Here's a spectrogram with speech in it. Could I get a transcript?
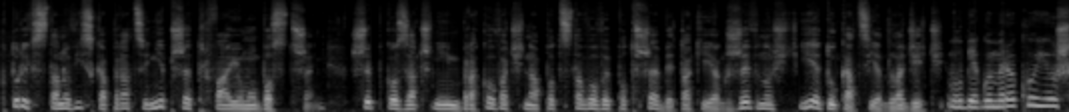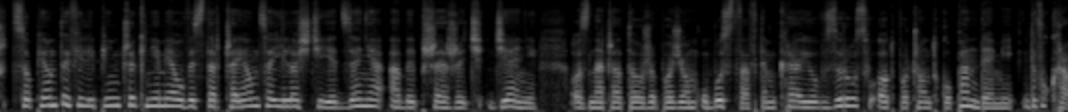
których stanowiska pracy nie przetrwają obostrzeń. Szybko zacznie im brakować na podstawowe potrzeby, takie jak żywność i edukacja dla dzieci. W ubiegłym roku już co piąty Filipińczyk nie miał wystarczającej ilości jedzenia, aby przeżyć dzień. Oznacza to, że poziom ubóstwa w tym kraju wzrósł od początku pandemii dwukrotnie.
